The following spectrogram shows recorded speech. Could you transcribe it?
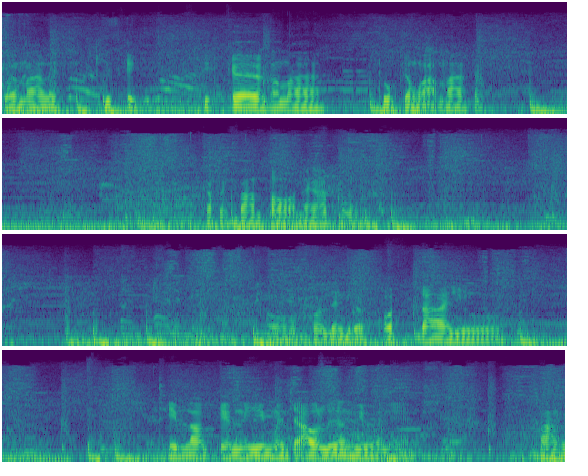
สวยมากเลยคิดติกพิกเกอร์เข้ามาถูกจังหวะมากครับ กลับไปฟาร์มต่อนะครับผมโอ้โคเลนก็กดได้อยู่ ทีมเราเกมนี้เหมือนจะเอาเรื่องอยู่อันเนี่ยฟาร์มไป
